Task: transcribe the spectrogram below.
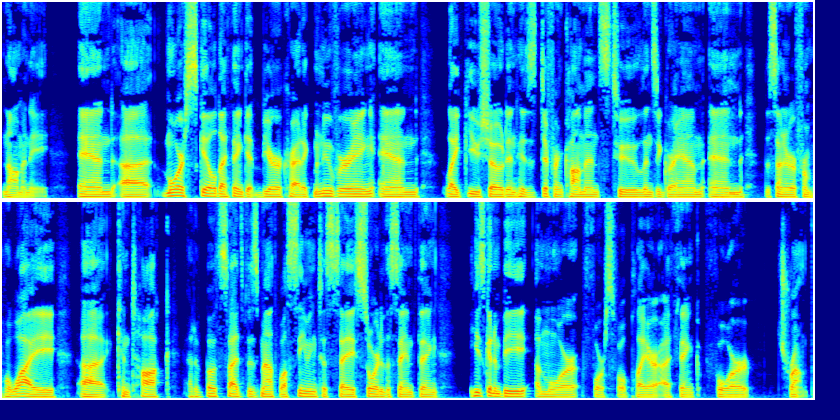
nominee. And uh, more skilled, I think, at bureaucratic maneuvering and like you showed in his different comments to Lindsey Graham and the senator from Hawaii, uh, can talk out of both sides of his mouth while seeming to say sort of the same thing. He's going to be a more forceful player, I think, for Trump.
